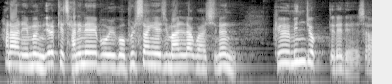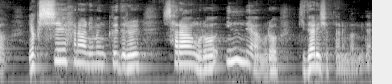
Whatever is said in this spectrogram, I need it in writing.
하나님은 이렇게 잔인해 보이고 불쌍해하지 말라고 하시는 그 민족들에 대해서 역시 하나님은 그들을 사랑으로 인내함으로 기다리셨다는 겁니다.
